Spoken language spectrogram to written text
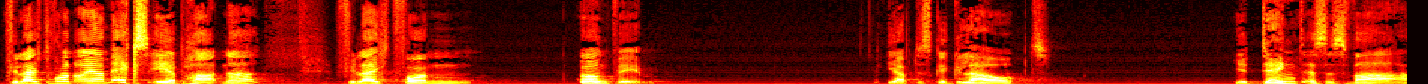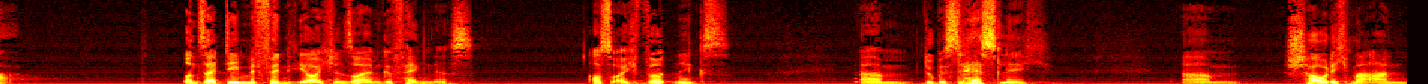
vielleicht von eurem Ex-Ehepartner, vielleicht von irgendwem. Ihr habt es geglaubt, ihr denkt, es ist wahr und seitdem befindet ihr euch in so einem Gefängnis. Aus euch wird nichts. Ähm, du bist hässlich ähm, schau dich mal an,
